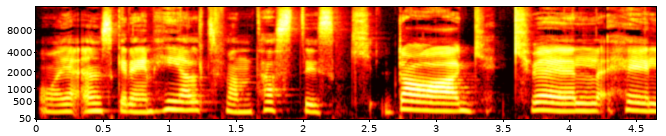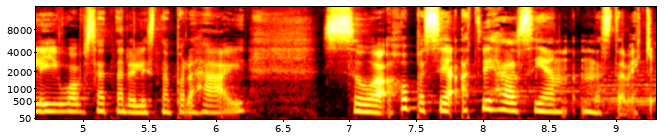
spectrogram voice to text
Och jag önskar dig en helt fantastisk dag, kväll, helg, oavsett när du lyssnar på det här. Så hoppas jag att vi hörs igen nästa vecka.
